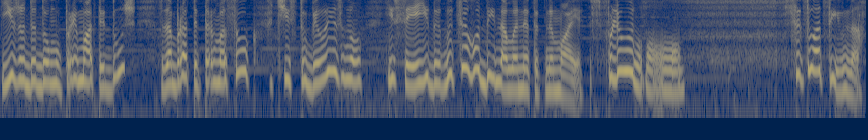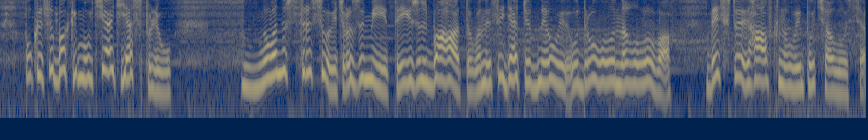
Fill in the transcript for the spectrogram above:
їжу додому приймати душ, забрати термосок, чисту білизну і все, я їду. Ну це година мене тут немає. Сплю. ситуативна. Поки собаки мовчать, я сплю. Ну вони ж стресують, розумієте, їх же ж багато. Вони сидять одне у, другого на головах. Десь хтось гавкнув і почалося.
